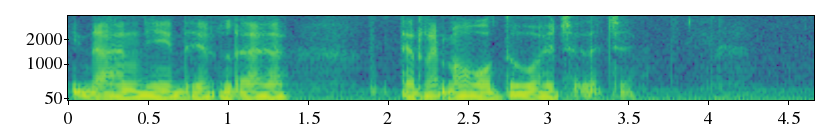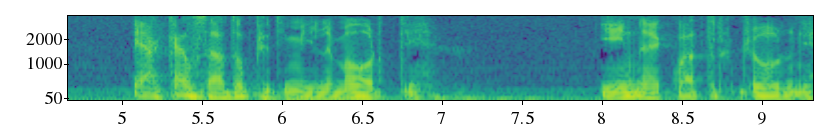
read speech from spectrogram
i danni del eh, terremoto, eccetera, eccetera. E ha causato più di mille morti in quattro giorni.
